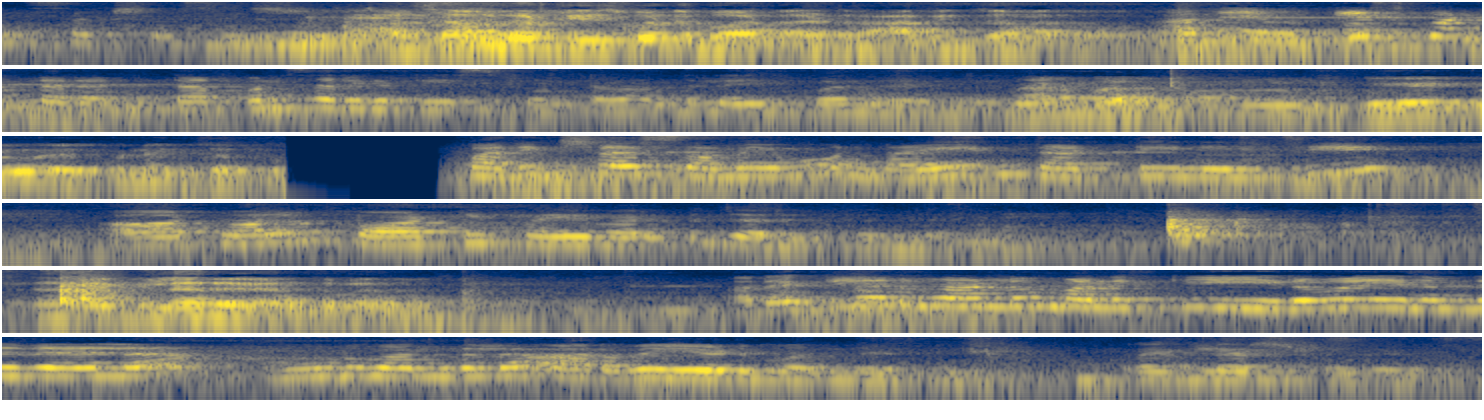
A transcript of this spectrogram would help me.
ఇన్స్ట్రక్షన్స్ ఇచ్చారు వాళ్ళ సేవలు కూడా తీసుకుంటే బాగుంటుంది ట్రాఫిక్ జామ్ అది తీసుకుంటారండి తప్పనిసరిగా తీసుకుంటాం. అందులో ఇబ్బంది గారు డేటు ఎప్పటి నుంచి చెప్పు పరీక్షా సమయము నైన్ థర్టీ నుంచి ట్వెల్వ్ ఫార్టీ ఫైవ్ వరకు జరుగుతుందండి రెగ్యులర్ రెగ్యులర్ వాళ్ళు మనకి ఇరవై ఎనిమిది వేల మూడు వందల అరవై ఏడు మంది అండి రెగ్యులర్ స్టూడెంట్స్.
